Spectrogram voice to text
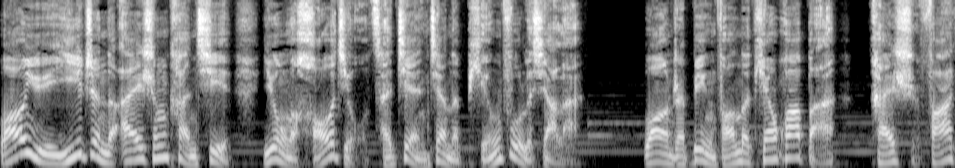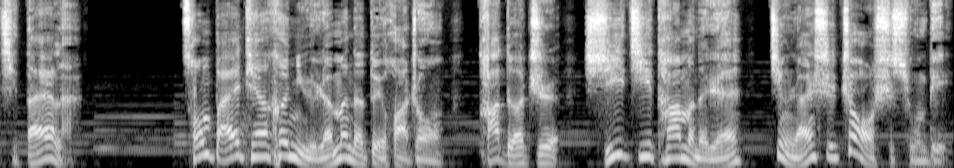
王宇一阵的唉声叹气，用了好久才渐渐的平复了下来，望着病房的天花板，开始发起呆来。从白天和女人们的对话中，他得知袭击他们的人竟然是赵氏兄弟。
